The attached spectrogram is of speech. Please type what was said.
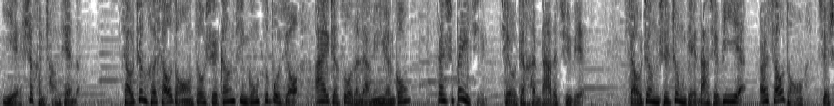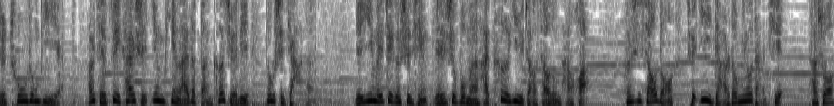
也是很常见的。小郑和小董都是刚进公司不久挨着做的两名员工，但是背景却有着很大的区别。小郑是重点大学毕业，而小董却是初中毕业，而且最开始应聘来的本科学历都是假的。也因为这个事情，人事部门还特意找小董谈话，可是小董却一点都没有胆怯。他说：“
